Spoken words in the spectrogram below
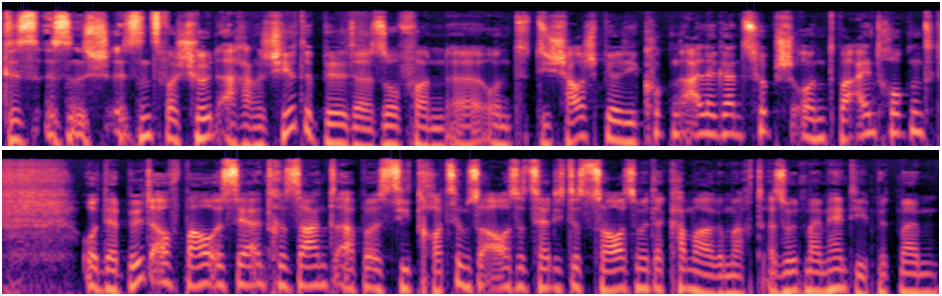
das ist, sind zwar schön arrangierte Bilder so von äh, und die Schauspieler, die gucken alle ganz hübsch und beeindruckend und der Bildaufbau ist sehr interessant, aber es sieht trotzdem so aus, als hätte ich das zu Hause mit der Kamera gemacht, also mit meinem Handy, mit meinem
